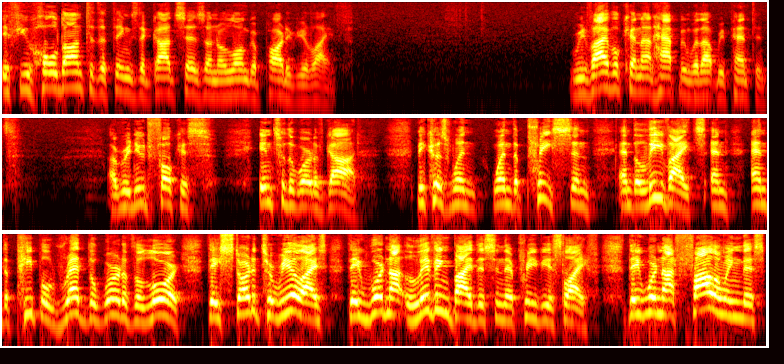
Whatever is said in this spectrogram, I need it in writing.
if you hold on to the things that God says are no longer part of your life. Revival cannot happen without repentance, a renewed focus into the Word of God. Because when, when the priests and, and the Levites and, and the people read the word of the Lord, they started to realize they were not living by this in their previous life. They were not following this.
